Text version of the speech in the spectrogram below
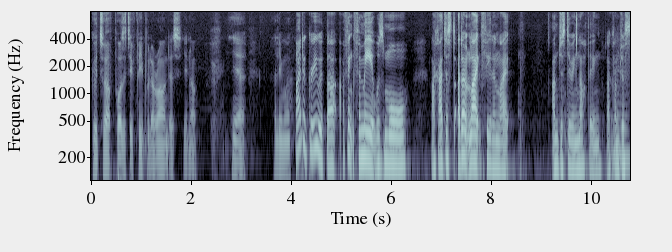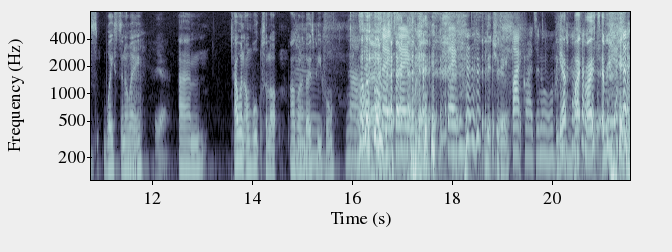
good to have positive people around us. You know, yeah. Alima. I'd agree with that. I think for me, it was more like I just I don't like feeling like I'm just doing nothing, like I'm just wasting away. Yeah. Um, I went on walks a lot. I was one of those people, no, same, same, same. same. literally. Bike rides and all. Yep, bike rides, everything,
